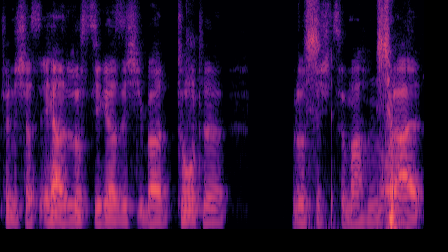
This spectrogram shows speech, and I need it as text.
Finde ich das eher lustiger, sich über Tote lustig zu machen. ich Oder halt,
